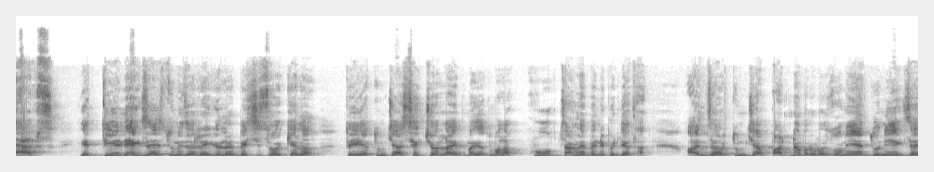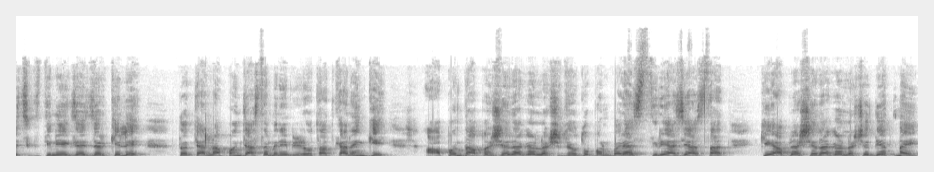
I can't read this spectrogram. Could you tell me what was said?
ॲप्स हे तीन एक्झरसाइज तुम्ही जर रेग्युलर बेसिसवर केलं तर हे तुमच्या सेक्च्युअल लाईफमध्ये तुम्हाला खूप चांगले बेनिफिट देतात. आणि जर तुमच्या पार्टनरबरोबर तुम्ही हे दोन्ही एक्झरसाइज तिन्ही एक्झरसाइज जर केले तर त्यांना पण जास्त बेनिफिट होतात. कारण की आपण तर आपण शरीराकडे लक्ष ठेवतो पण बऱ्याच स्त्रिया अशा असतात की आपल्या शरीराकडे लक्ष देत नाही.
